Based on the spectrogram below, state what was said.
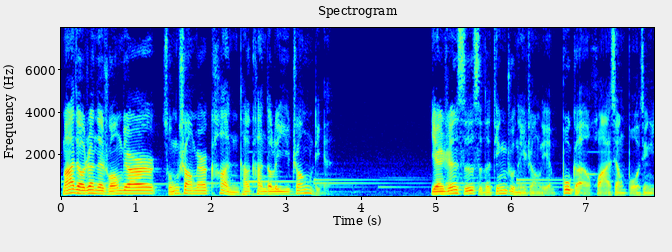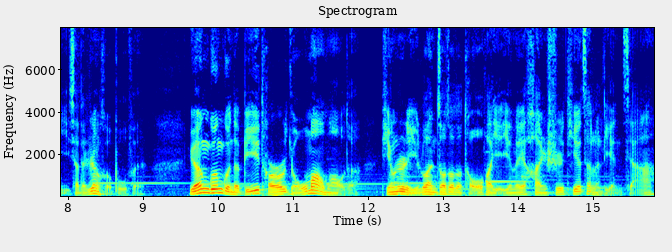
马脚站在床边，从上面看他，看到了一张脸。眼神死死的盯住那张脸，不敢滑向脖颈以下的任何部分。圆滚滚的鼻头，油冒冒的，平日里乱糟糟的头发也因为汗湿贴在了脸颊。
